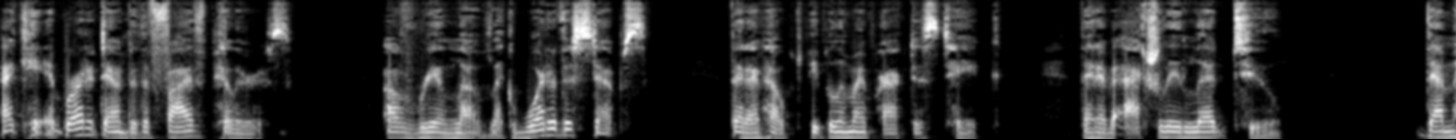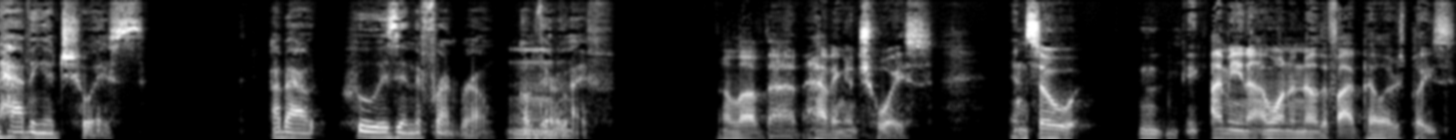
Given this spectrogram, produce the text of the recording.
I, came, I brought it down to the five pillars of real love. Like, what are the steps that I've helped people in my practice take that have actually led to them having a choice about who is in the front row mm. of their mm. life. I love that. Having a choice. And so, I mean, I want to know the five pillars, please.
